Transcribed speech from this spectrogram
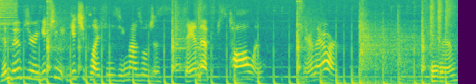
them boobs are gonna get you get you places. You might as well just stand up tall and there they are." You know.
